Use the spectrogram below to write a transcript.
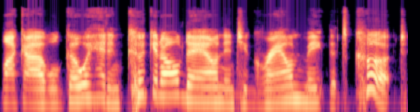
Like I will go ahead and cook it all down into ground meat that's cooked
